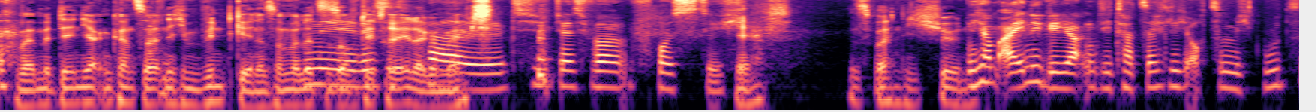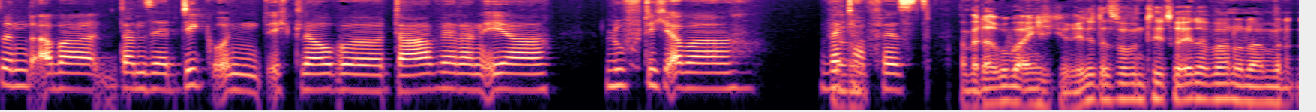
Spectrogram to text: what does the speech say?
Weil mit den Jacken kannst du halt nicht im Wind gehen. Das haben wir letztens auf das ist Tetraeder gemerkt. Das war frostig. Ja, das war nicht schön. Ich habe einige Jacken, die tatsächlich auch ziemlich gut sind, aber dann sehr dick und ich glaube, da wäre dann eher luftig, aber wetterfest. Haben wir darüber eigentlich geredet, dass wir auf dem Tetraeder waren? Oder haben wir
